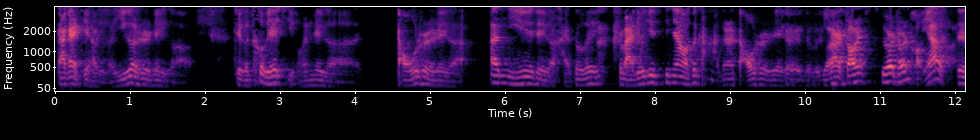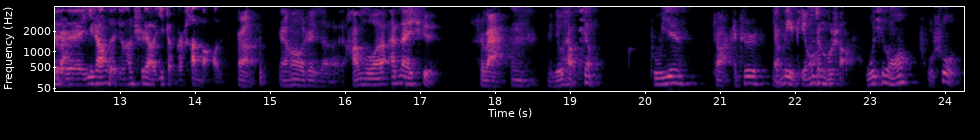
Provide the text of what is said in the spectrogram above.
大概介绍几个，一个是这个这个特别喜欢这个捯饬这个安妮这个海瑟薇是吧？尤其今年奥斯卡跟那捯饬这个，有点招人有点招人讨厌了，是吧？对对对，一张嘴就能吃掉一整个汉堡的。是吧？然后这个韩国安在旭是吧？嗯，刘晓庆、朱茵、赵雅芝、杨丽萍、真不少。吴奇隆、朴树，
